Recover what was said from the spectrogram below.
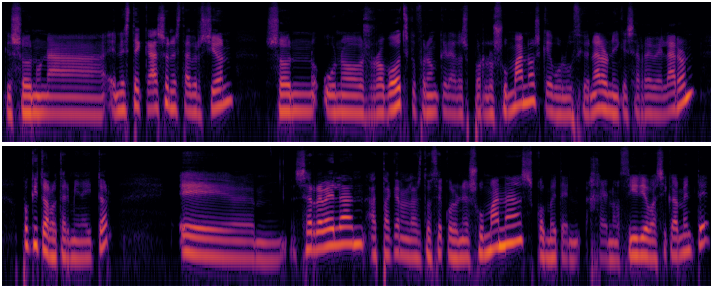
que son una, en este caso, en esta versión, son unos robots que fueron creados por los humanos, que evolucionaron y que se rebelaron, un poquito a lo Terminator. Eh, se rebelan, atacan a las 12 colonias humanas, cometen genocidio básicamente,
